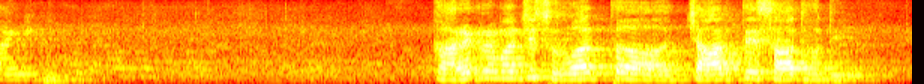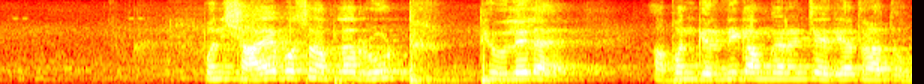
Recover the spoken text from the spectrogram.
थँक्यू कार्यक्रमाची सुरुवात चार ते सात होती. पण शाळेपासून आपला रूट ठेवलेला आहे. आपण गिरणी कामगारांच्या एरियात राहतो.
